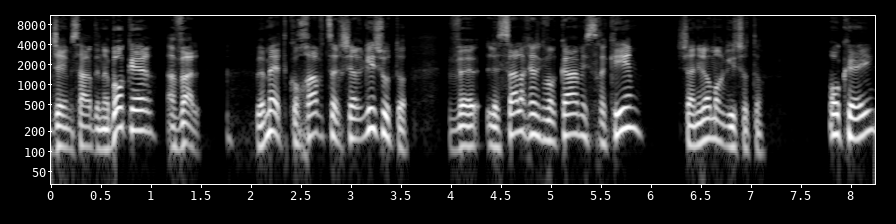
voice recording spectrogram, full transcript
ג'יימס הרדן הבוקר, אבל, באמת, כוכב צריך שירגישו אותו. ולסאלח יש כבר כמה משחקים שאני לא מרגיש אותו. אוקיי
